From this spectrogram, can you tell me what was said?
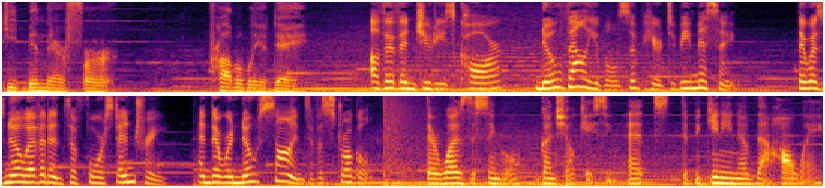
He'd been there for probably a day. Other than Judy's car, no valuables appeared to be missing. There was no evidence of forced entry, and there were no signs of a struggle. There was the single gunshell casing at the beginning of that hallway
